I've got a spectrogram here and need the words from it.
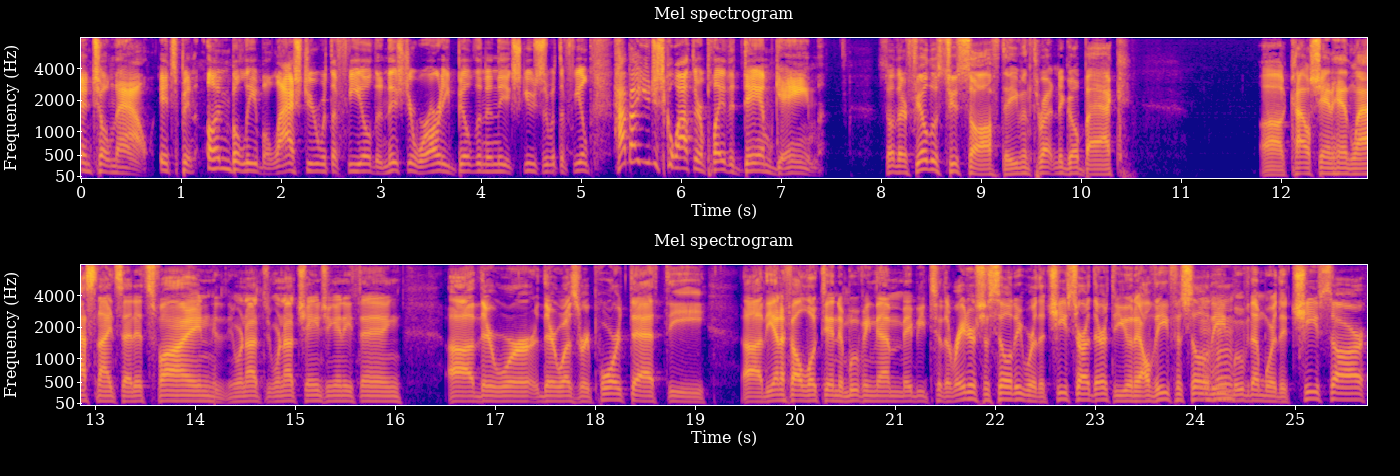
until now. It's been unbelievable. Last year with the field, and this year we're already building in the excuses with the field. How about you just go out there and play the damn game? So their field was too soft. They even threatened to go back. Uh, Kyle Shanahan last night said it's fine. We're not we're not changing anything. Uh, there were there was a report that the uh, the NFL looked into moving them maybe to the Raiders facility where the Chiefs are. There at the UNLV facility, mm-hmm. move them where the Chiefs are.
